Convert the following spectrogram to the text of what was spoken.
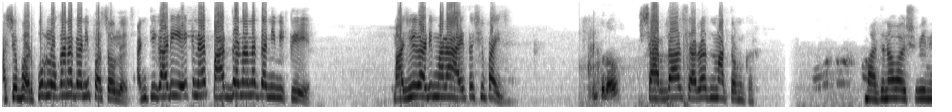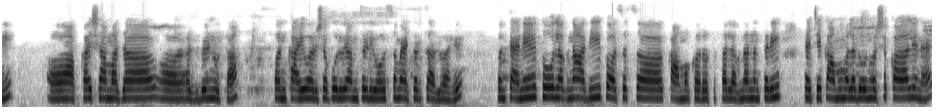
असे भरपूर लोकांना त्यांनी फसवलंय. आणि ती गाडी एक नाही पाच जणांना त्यांनी विकली आहे माझी गाडी मला आहे तशी पाहिजे. शारदा शरद मातोंडकर. माझं नाव अश्विनी. अ, आकाश हा माझा हजबंड होता. पण काही वर्षापूर्वी आमचं डिवोर्सचं मॅटर चालू आहे. पण त्याने तो लग्नाआधी तो असंच अ, कामं करत होता. लग्नानंतरही त्याचे कामं मला दोन वर्ष कळाले नाही.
